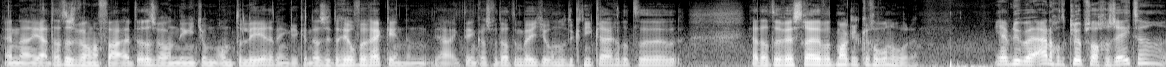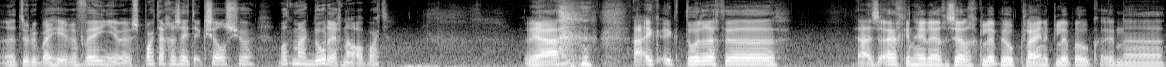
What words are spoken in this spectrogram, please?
En ja, dat is wel een, dat is wel een dingetje om, om te leren, denk ik. En daar zit er heel veel rek in. En ja, ik denk als we dat een beetje onder de knie krijgen, dat, ja, dat de wedstrijden wat makkelijker gewonnen worden. Je hebt nu bij aardig wat clubs al gezeten. Natuurlijk bij Herenveen, je hebt Sparta gezeten, Excelsior. Wat maakt Dordrecht nou apart? Ja, ja ik, ik Dordrecht ja, is eigenlijk een hele gezellige club, heel kleine club ook. En, en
